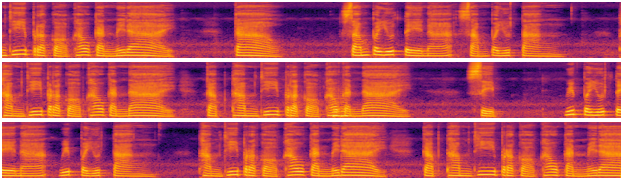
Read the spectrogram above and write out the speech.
ำที่ประกอบเข้ากันไม่ได้ 9. สัมปยุตเตนะ สัมปยุตตัง ธรรมที่ประกอบเข้ากันได้ กับธรรมที่ประกอบเข้ากันได้ 10. วิปยุตเตนะ วิปยุตตังธรรมที่ประกอบเข้ากันไม่ได้ กับธรรมที่ประกอบเข้ากันไม่ได้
